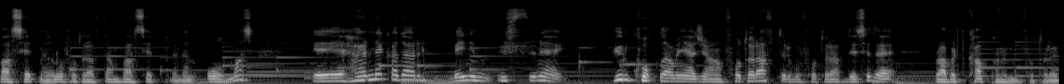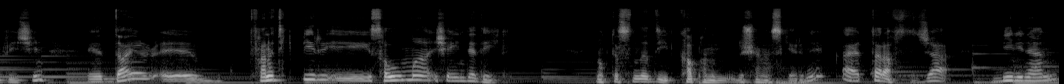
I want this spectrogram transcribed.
bahsetmeden, o fotoğraftan bahsetmeden olmaz e, her ne kadar benim üstüne gül koklamayacağım fotoğraftır bu fotoğraf dese de Robert Kappa'nın bu fotoğrafı için e, Dyer e, fanatik bir e, savunma şeyinde değil. Noktasında değil. Kappa'nın düşen askerini gayet tarafsızca bilinen,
